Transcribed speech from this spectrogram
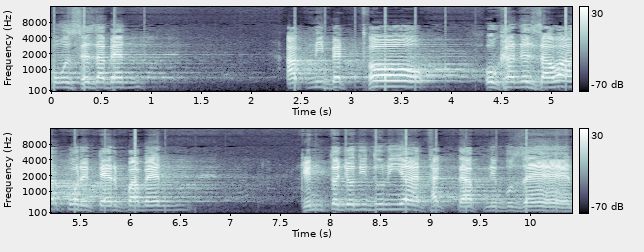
পৌঁছে যাবেন। আপনি ব্যর্থ, ওখানে যাওয়ার পরে টের পাবেন। কিন্তু যদি দুনিয়ায় থাকতে আপনি বুঝেন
